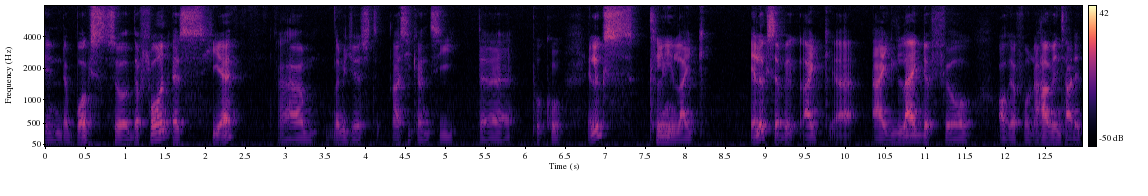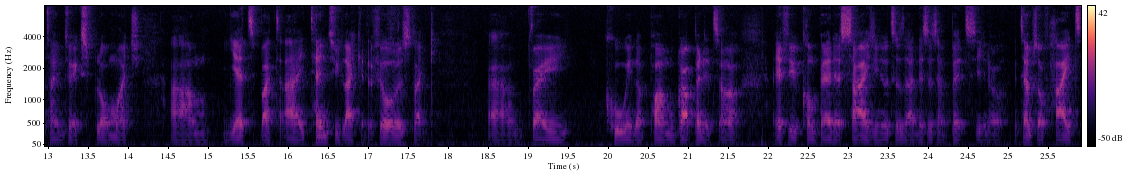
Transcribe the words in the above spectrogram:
in the box. So the phone is here. Um, let me just, as you can see, the Poco. It looks clean, like it looks a bit like uh, I like the feel of the phone. I haven't had the time to explore much um, yet, but I tend to like it. It feels like um, very cool in the palm, grabbing it. Uh, if you compare the size, you notice that this is a bit, you know, in terms of height,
